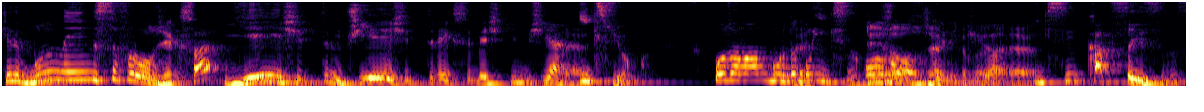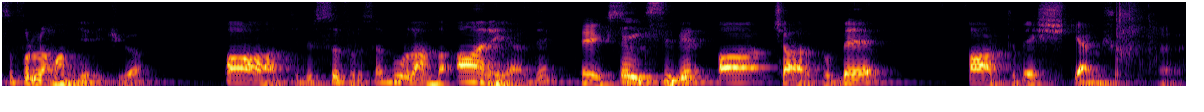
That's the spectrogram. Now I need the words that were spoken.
Şimdi bunun eğimi sıfır olacaksa y eşittir 3, y eşittir eksi 5 gibi bir şey. Yani Evet. x yok. O zaman burada bu Evet. x'in Düz olmaması gerekiyor. böyle, evet. X'in katsayısını sıfırlamam gerekiyor. A artı 1 sıfır ise buradan da A ne geldi? Eksi. Eksi 1 A çarpı B artı 5 gelmiş oldu. Evet.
